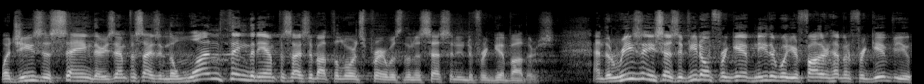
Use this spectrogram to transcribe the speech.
What Jesus is saying there, he's emphasizing the one thing that he emphasized about the Lord's Prayer was the necessity to forgive others. And the reason he says, if you don't forgive, neither will your Father in heaven forgive you,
